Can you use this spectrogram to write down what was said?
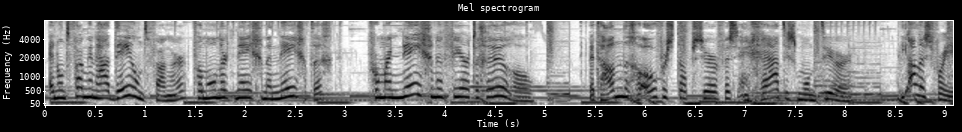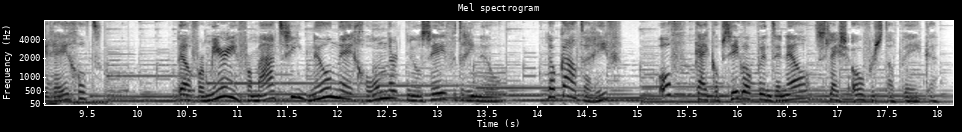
en ontvang een HD-ontvanger van 199 voor maar 49 euro. Met handige overstapservice en gratis monteur... die alles voor je regelt. Bel voor meer informatie 0900 0730. Lokaal tarief. Of kijk op ziggo.nl slash overstapweken.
